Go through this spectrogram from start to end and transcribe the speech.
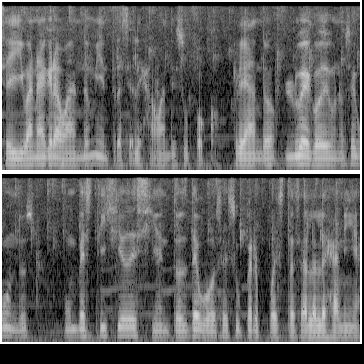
se iban agravando mientras se alejaban de su foco, creando, luego de unos segundos, un vestigio de cientos de voces superpuestas a la lejanía,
